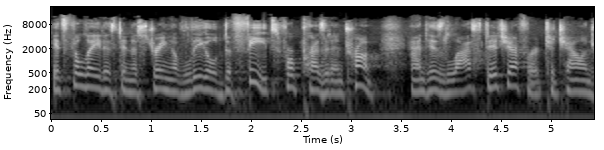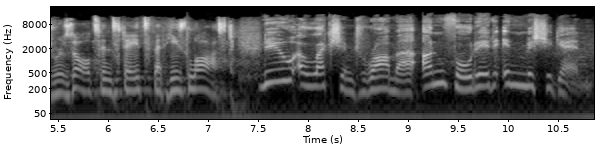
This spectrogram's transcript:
It's the latest in a string of legal defeats for President Trump and his last ditch effort to challenge results in states that he's lost. New election drama unfolded in Michigan.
